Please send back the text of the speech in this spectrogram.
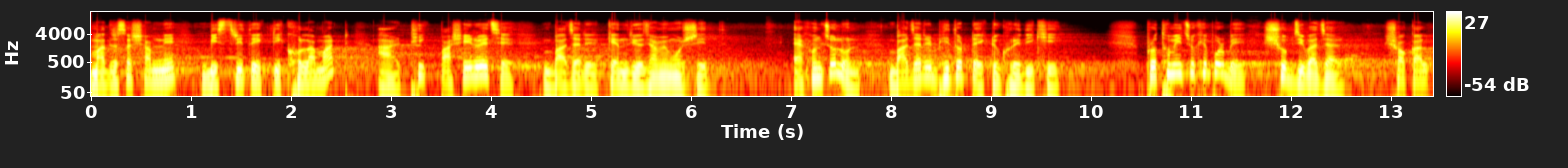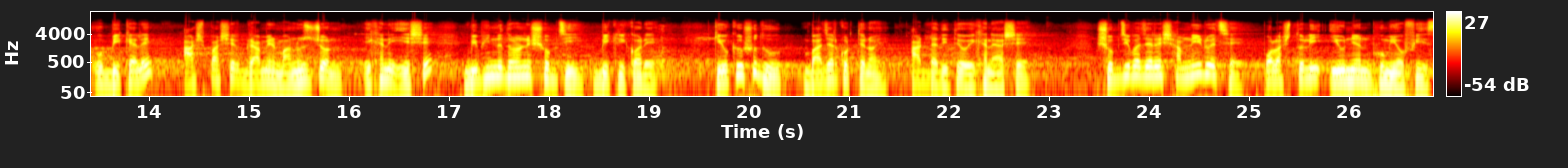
মাদ্রাসার সামনে বিস্তৃত একটি খোলা মাঠ আর ঠিক পাশেই রয়েছে বাজারের কেন্দ্রীয় জামে মসজিদ। এখন চলুন বাজারের ভিতরটা একটু ঘুরে দেখি। প্রথমেই চোখে পড়বে সবজি বাজার। সকাল ও বিকেলে আশপাশের গ্রামের মানুষজন এখানে এসে বিভিন্ন ধরনের সবজি বিক্রি করে। কেউ কেউ শুধু বাজার করতে নয়, আড্ডা দিতেও এখানে আসে। সবজি বাজারের সামনেই রয়েছে পলাশতলী ইউনিয়ন ভূমি অফিস।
